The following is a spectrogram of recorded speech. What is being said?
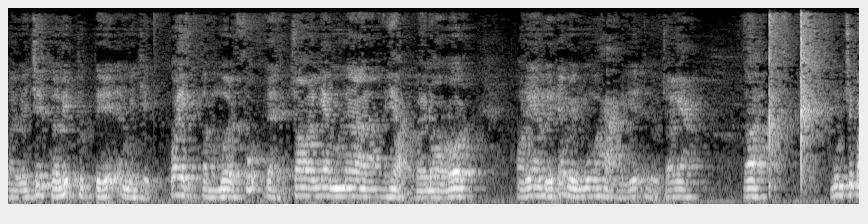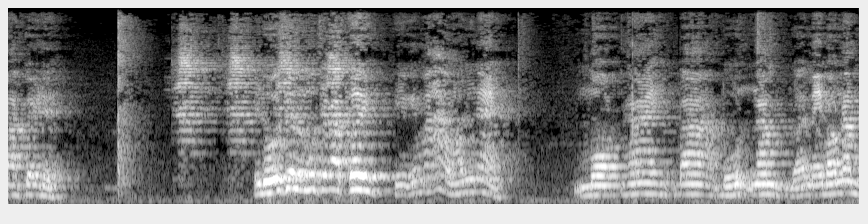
bởi vì trên clip thực tế là mình chỉ quay tầm 10 phút để cho anh em uh, hiểu về đồ thôi. Còn anh em đến các mình mua hàng thì thử cho anh em. Rồi mua cho ba cây này. Thì đối với một cho ba cây thì cái mã của nó như này. Một hai ba bốn năm. Đấy máy báo năm.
